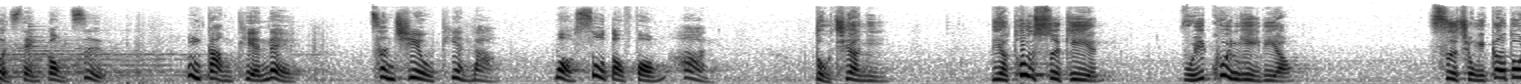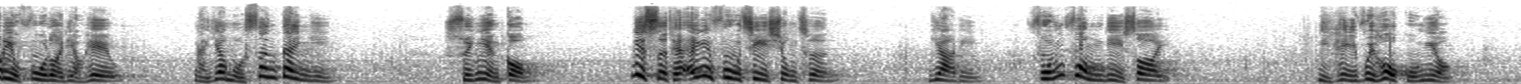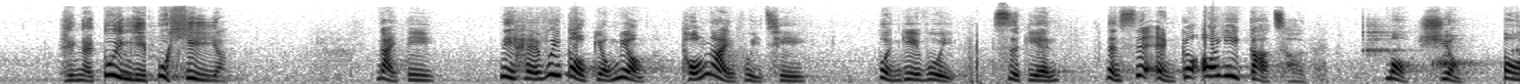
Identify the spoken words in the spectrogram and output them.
本仙公子，五更天嘞，春秋天冷，莫数到风寒。多谢你，你要吞时间，围困医疗。自从你搞到了府来了后，我也无善待你。虽然讲，你是替俺夫妻相称，夜里婚房易碎，你是一位好姑娘。是爱对你不起呀，爱弟，你是为多供养，讨爱为妻，本以为世间能使人个爱意加成，没想到。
